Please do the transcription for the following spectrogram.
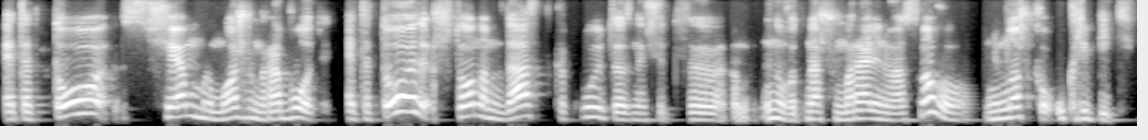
Это то, с чем мы можем работать. Это то, что нам даст какую-то, значит, э, ну вот нашу моральную основу немножко укрепить.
